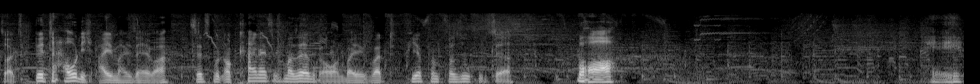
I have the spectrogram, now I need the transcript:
So, jetzt bitte hau dich einmal selber. Selbst wird noch keiner jetzt mal selber hauen. Bei was vier, fünf Versuchen ist ja. Boah. Hey.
